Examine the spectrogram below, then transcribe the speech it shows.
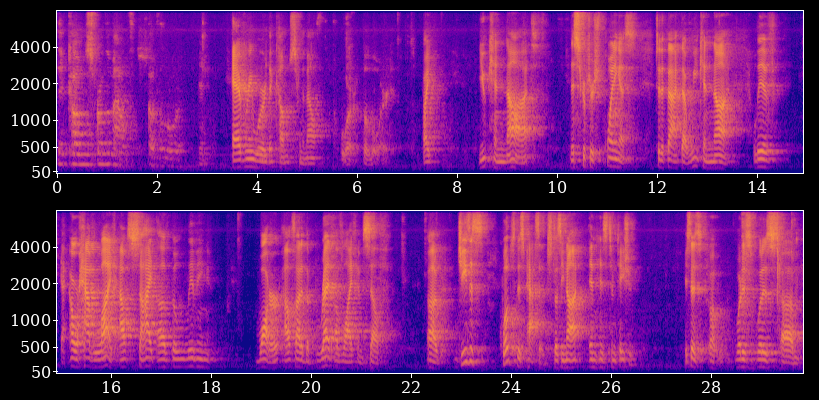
that comes from the mouth of the Lord. Every word that comes from the mouth of the Lord. Right? You cannot, this scripture is pointing us to the fact that we cannot live or have life outside of the living water, outside of the bread of life himself. Uh, Jesus quotes this passage, does he not, in his temptation? He says, uh, what, is, what, is, um,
